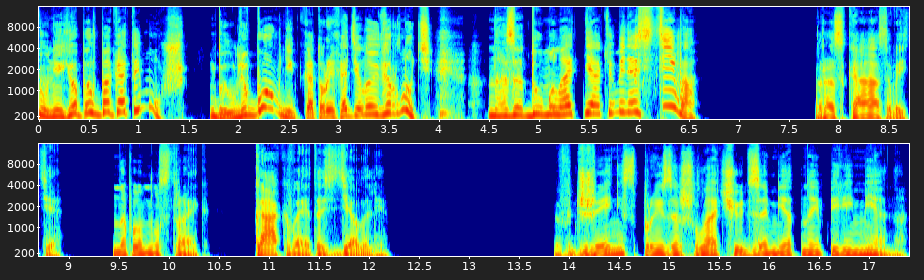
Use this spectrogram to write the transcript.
У нее был богатый муж, был любовник, который хотел ее вернуть. Она задумала отнять у меня Стива». «Рассказывайте», — напомнил Страйк. «Как вы это сделали?» В Дженнис произошла чуть заметная перемена.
